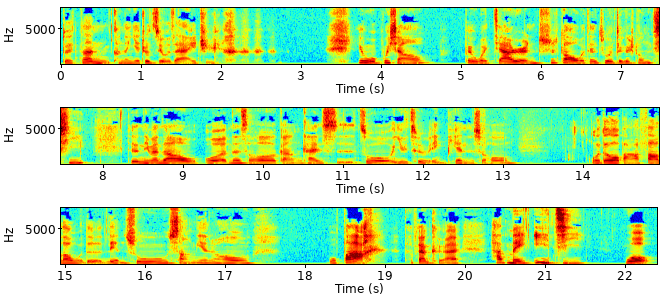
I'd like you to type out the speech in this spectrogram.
对，但可能也就只有在 IG，因为我不想要被我家人知道我在做这个东西。就是你们知道，我那时候刚开始做 YouTube 影片的时候，我都有把它发到我的脸书上面。然后我爸 他非常可爱，他每一集我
